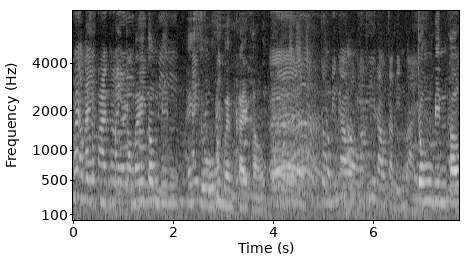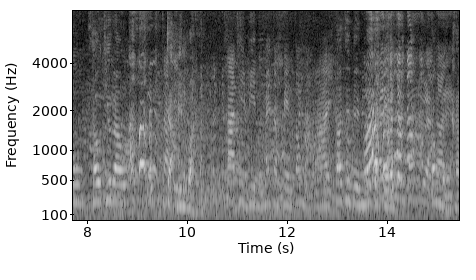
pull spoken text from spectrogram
ไม่เอาเป็นสไตล์เธอไม่เลยต้องไม่ต้องบินให้สูงเหมือนใครเขาเออจงบินเอาเท่าที่เราจะบินไหว จงบินเอาเท่าที่เราจะบินไหว ท่าที่บินไม่จำเป็นต้องเหมือนใครถ้าที่บินไม่จะเป็นต้องเหมือนใคร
